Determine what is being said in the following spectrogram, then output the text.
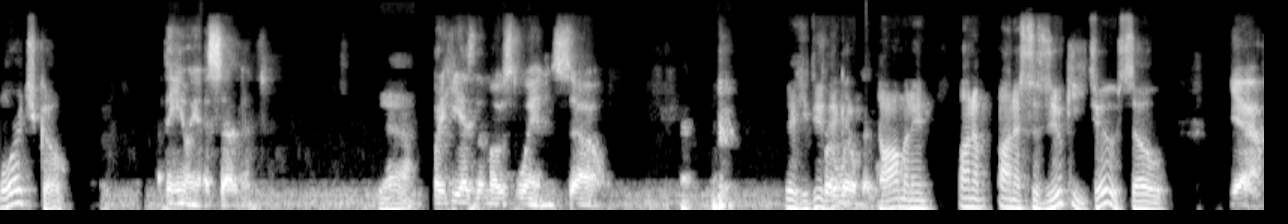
Borich go? I think he only has seven, Yeah. but he has the most wins. So Yeah, he did a that little bit. dominant on a on a Suzuki too. So yeah,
